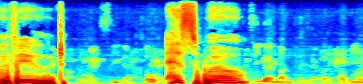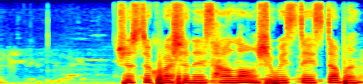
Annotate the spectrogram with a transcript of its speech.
revealed His will just the question is how long should we stay stubborn?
